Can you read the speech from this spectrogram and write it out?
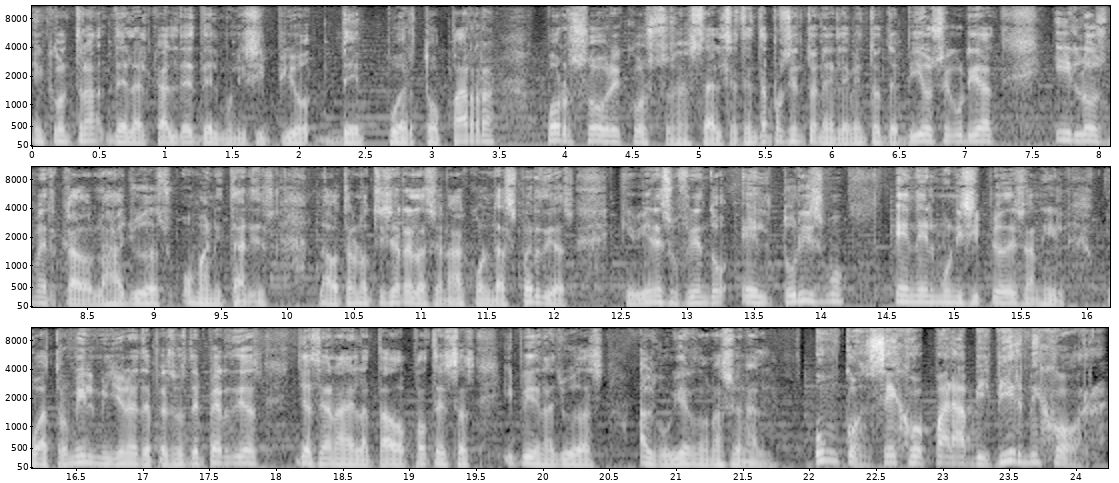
en contra del alcalde del municipio de Puerto Parra por sobrecostos hasta el 70% en elementos de bioseguridad y los mercados, las ayudas humanitarias. La otra noticia relacionada con las pérdidas que viene sufriendo el turismo en el municipio de San Gil. 4 mil millones de pesos de pérdidas, ya se han adelantado protestas y piden ayudas al gobierno nacional. Un consejo para vivir mejor.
